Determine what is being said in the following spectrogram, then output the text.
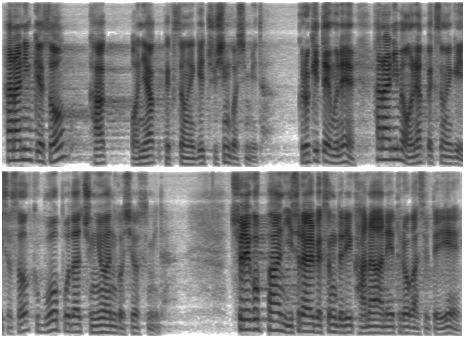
하나님께서 각 언약 백성에게 주신 것입니다. 그렇기 때문에 하나님의 언약 백성에게 있어서 그 무엇보다 중요한 것이었습니다. 출애굽한 이스라엘 백성들이 가나안에 들어갔을 때에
